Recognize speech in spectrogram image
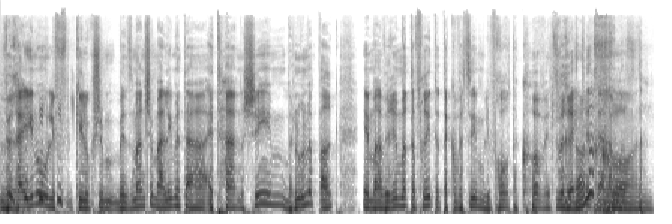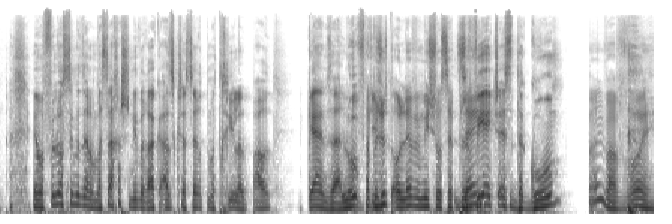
וראינו, לפ- כאילו, כש- בזמן שמעלים את ה- את האנשים בלונה פארק, הם מעבירים בתפריט את הקבצים לבחור את הקובץ, וראיתי לא את זה על המסך. נכון. הם אפילו עושים את זה על המסך השני, ורק אז כשהסרט מתחיל על פאוז. כן, זה עלוב, אתה כאילו. פשוט עולה ומישהו עושה זה play, VHS דגום. אוי ואבוי,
